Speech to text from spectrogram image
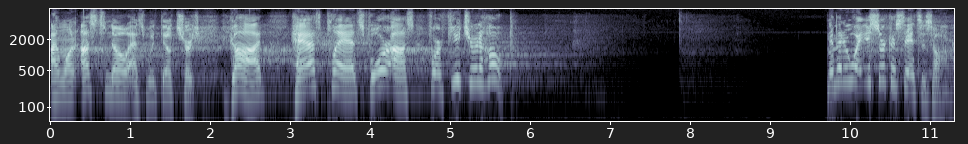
I want us to know as Wooddale Church, God has plans for us for a future and a hope. No matter what your circumstances are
